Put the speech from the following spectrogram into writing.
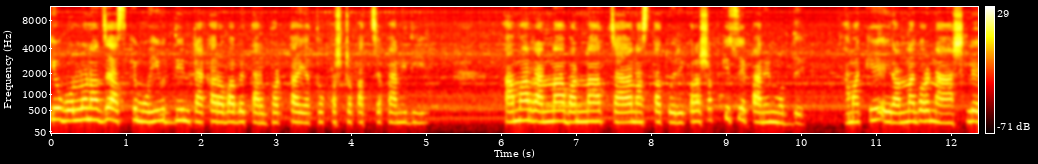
কেউ বলল না যে আজকে মহিউদ্দিন টাকার অভাবে তার ঘরটায় এত কষ্ট পাচ্ছে পানি দিয়ে। আমার রান্না, বান্না, চা, নাস্তা তৈরি করা সব কিছু এই পানির মধ্যে। আমাকে এই রান্নাঘরে না আসলে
